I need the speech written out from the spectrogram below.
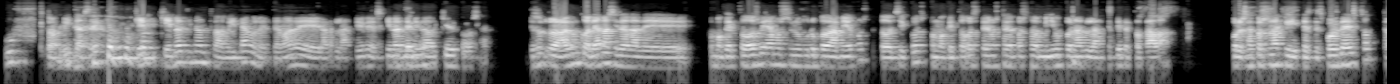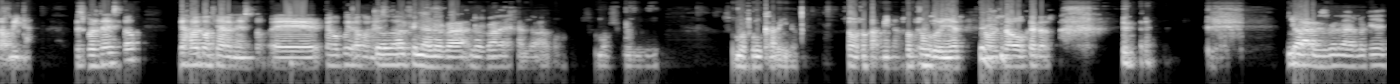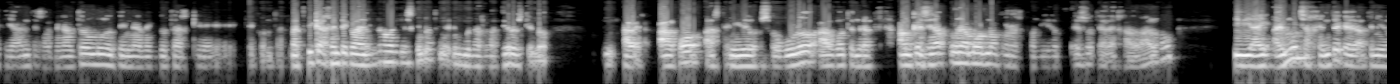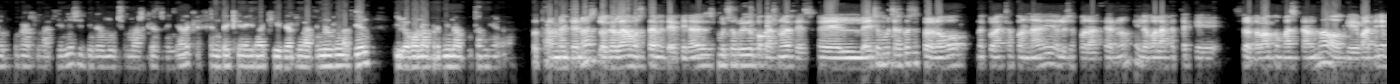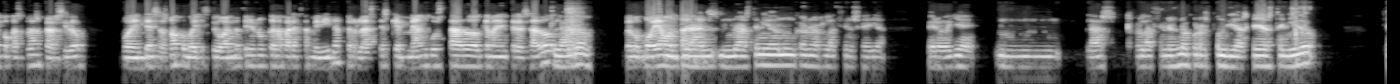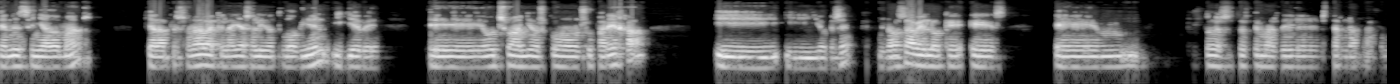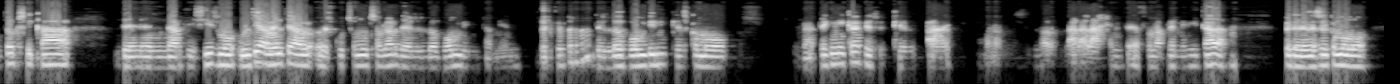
Uf, traumitas, ¿eh? ¿Quién, quién no tiene un traumita con el tema de las relaciones? ¿Quién no ha de tenido.? cualquier cosa. Yo lo hablaba con colegas y era la de. Como que todos veíamos en un grupo de amigos, de todos chicos, como que todos tenemos que haber pasado mínimo por una relación que te tocaba. Por esa persona que dices, después de esto, traumita. Después de esto, dejo de confiar en esto. Eh, tengo cuidado con Todo esto. al final nos va, nos va dejando algo. Somos un, somos un camino. Somos un camino, somos un gruyer, somos agujeros. No, pero es verdad, es lo que decía antes. Al final todo el mundo tiene anécdotas que, que contar. La típica gente que va a decir, no, yo es que no tiene ninguna relación, es que no. A ver, algo has tenido seguro, algo tendrás. Aunque sea un amor no correspondido, eso te ha dejado algo. Y hay, hay mucha gente que ha tenido pocas relaciones y tiene mucho más que enseñar que gente que ha ido aquí de relación en relación y luego no aprendió una puta mierda. Totalmente, ¿no? Es lo que hablábamos totalmente. Al final es mucho ruido, pocas nueces. El, he hecho muchas cosas, pero luego no he conectado con nadie o lo he hecho por hacer, ¿no? Y luego la gente que se lo toma con más calma o que va a tener pocas cosas, pero han sido muy intensas, ¿no? Como dices, igual no he tenido nunca una pareja en mi vida, pero las que me han gustado, que me han interesado, Claro, me voy a montañas. no has tenido nunca una relación seria. Pero oye, mm, las relaciones no correspondidas que hayas tenido te han enseñado más que a la persona a la que le haya salido todo bien y lleve eh, ocho años con su pareja y, y yo qué sé, no sabe lo que es em, todos estos temas de estar en una relación tóxica, del narcisismo. Últimamente escucho mucho hablar del love bombing también ¿De qué, perdón? del love bombing, que es como una técnica que, que ah, bueno, la la la gente de forma premeditada, pero debe ser como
